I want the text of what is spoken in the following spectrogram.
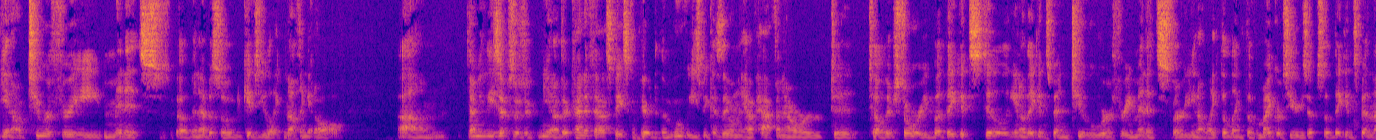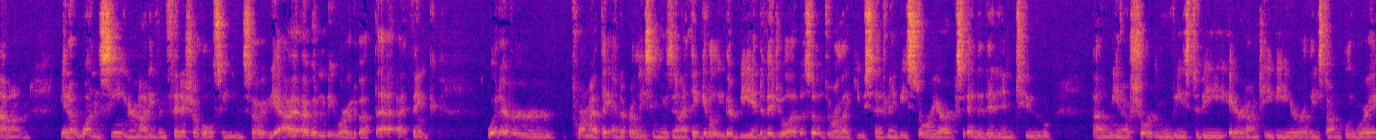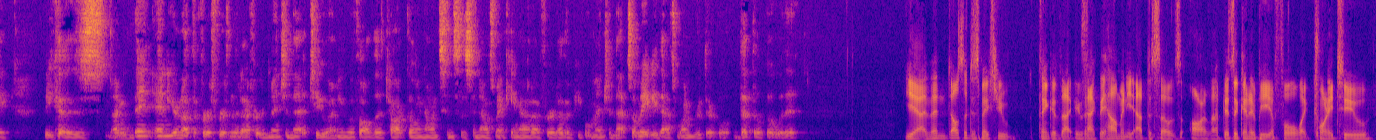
you know, two or three minutes of an episode gives you like nothing at all. Um, I mean, these episodes are, you know, they're kind of fast paced compared to the movies because they only have half an hour to tell their story, but they could still, you know, they can spend two or three minutes or, you know, like the length of a micro series episode, they can spend that on, you know, one scene or not even finish a whole scene. So, yeah, I, I wouldn't be worried about that. I think whatever format they end up releasing these in, I think it'll either be individual episodes or, like you said, maybe story arcs edited into, um, you know, short movies to be aired on TV or released on Blu-ray. Because I mean, and, and you're not the first person that I've heard mention that too. I mean, with all the talk going on since this announcement came out, I've heard other people mention that. So maybe that's one route that they'll go with it. yeah, and then also just makes you think of that exactly how many episodes are left. Is it going to be a full like 22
